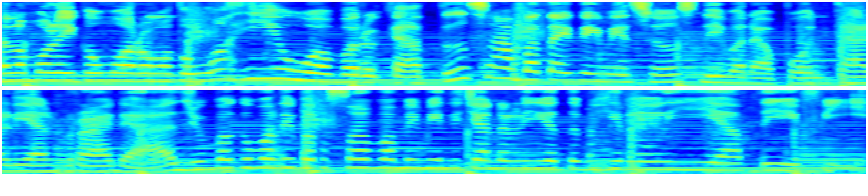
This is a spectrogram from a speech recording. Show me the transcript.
Assalamualaikum warahmatullahi wabarakatuh. Sahabat IT News di mana pun kalian berada Jumpa kembali bersama Mimin di channel Youtube Hilya TV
